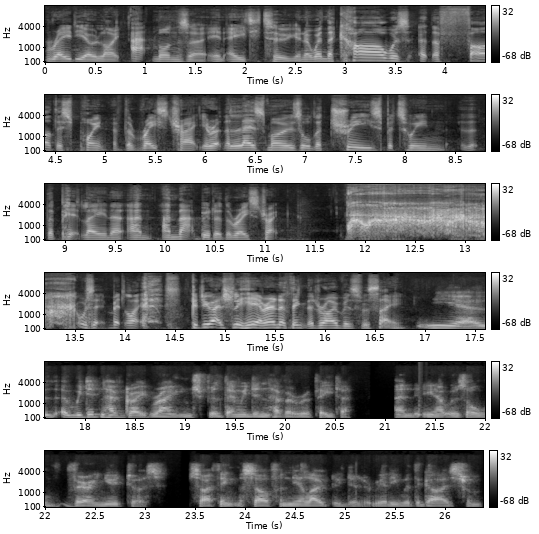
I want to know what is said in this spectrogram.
radio like at Monza in 82? You know, when the car was at the farthest point of the racetrack, you're at the Lesmos, all the trees between the, the pit lane and, and that bit of the racetrack. Was it a bit like, could you actually hear anything the drivers were saying? Yeah, we didn't have great range, but then we didn't have a repeater and you know it was all very new to us. So I think myself and Neil Oakley did it really with the guys from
